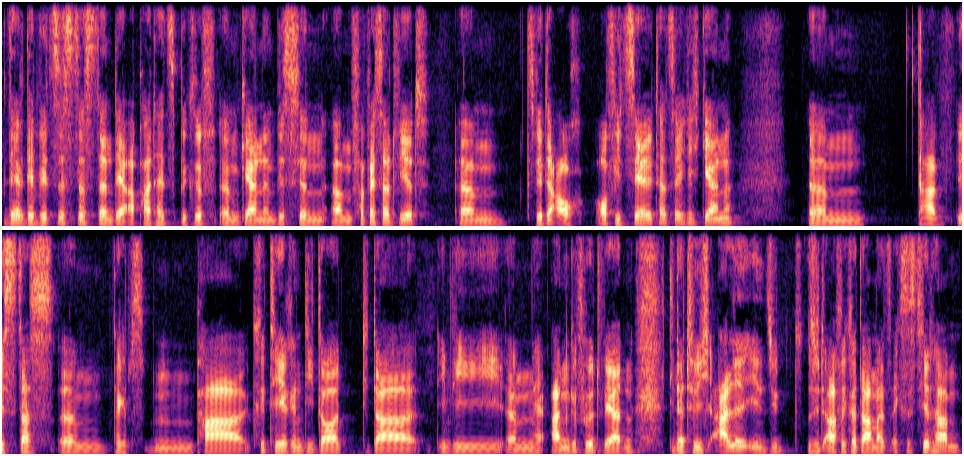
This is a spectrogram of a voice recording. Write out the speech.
der, der Witz ist, dass dann der Apartheidsbegriff ähm, gerne ein bisschen ähm, verwässert wird. Ähm, das wird ja auch offiziell tatsächlich gerne. Ähm, da ist das, ähm, da gibt es ein paar Kriterien, die dort, die da irgendwie ähm, angeführt werden, die natürlich alle in Süd Südafrika damals existiert haben.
